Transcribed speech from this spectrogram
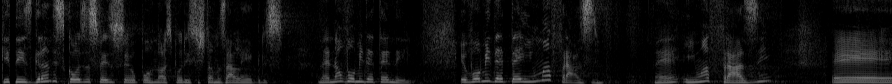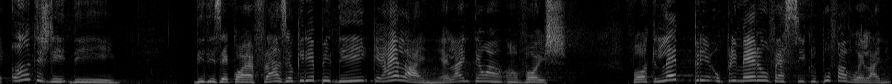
que diz: Grandes coisas fez o Senhor por nós, por isso estamos alegres. Né? Não vou me deter nele. Eu vou me deter em uma frase. Né? Em uma frase. É, antes de, de, de, dizer qual é a frase, eu queria pedir que a Elaine, a Elaine tem uma, uma voz forte. Lê o primeiro versículo, por favor, Elaine,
